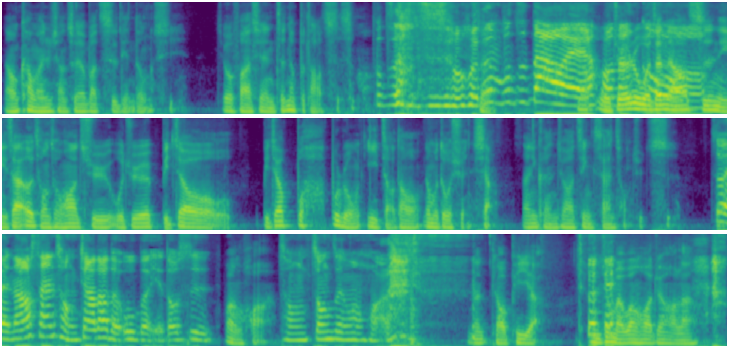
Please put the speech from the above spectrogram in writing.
然后看完就想说要不要吃点东西。就发现真的不知道吃什么，不知道吃什么，我真的不知道哎、欸。我觉得如果真的要吃，你在二重重划区，我觉得比较比较不不容易找到那么多选项，那你可能就要进三重去吃。对，然后三重叫到的 Uber 也都是万华，从中正万华来的。那搞屁啊！你就买万华就好了。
